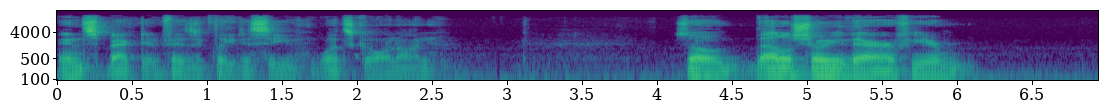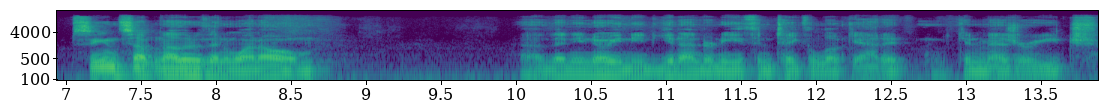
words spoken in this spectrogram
inspect it physically to see what's going on. So that'll show you there. If you're seeing something other than one ohm, uh, then you know you need to get underneath and take a look at it. You can measure each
